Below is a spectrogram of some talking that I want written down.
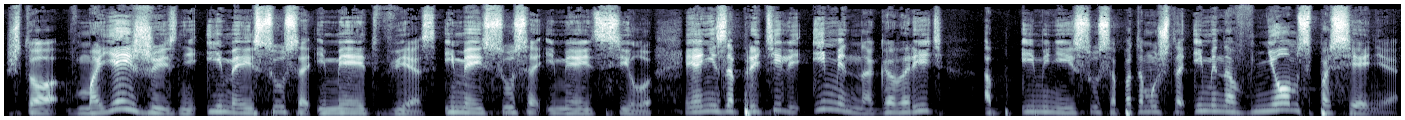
что в моей жизни имя Иисуса имеет вес, имя Иисуса имеет силу. И они запретили именно говорить об имени Иисуса, потому что именно в нем спасение.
